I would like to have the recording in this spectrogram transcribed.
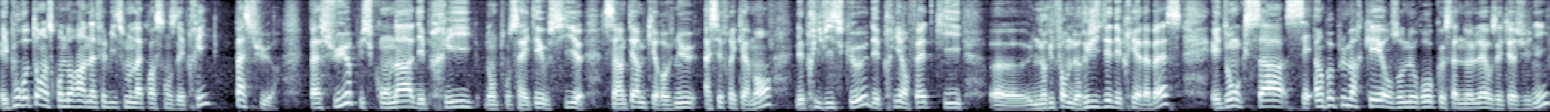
Et pour autant, est-ce qu'on aura un affaiblissement de la croissance des prix? Pas sûr. Pas sûr, puisqu'on a des prix dont on, ça a été aussi, c'est un terme qui est revenu assez fréquemment, des prix visqueux, des prix en fait qui, euh, une réforme de rigidité des prix à la baisse. Et donc ça, c'est un peu plus marqué en zone euro que ça ne l'est aux États-Unis.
